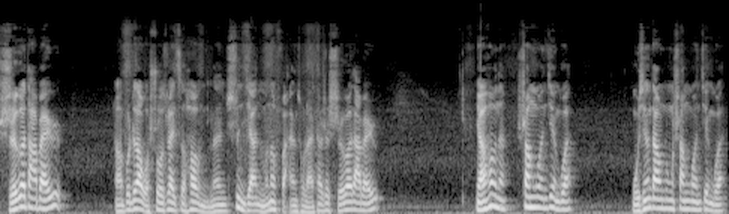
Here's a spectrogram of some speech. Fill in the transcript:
十个大拜日。啊，不知道我说出来之后，你们瞬间能不能反应出来？它是十个大白日。然后呢，伤官见官，五行当中伤官见官。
